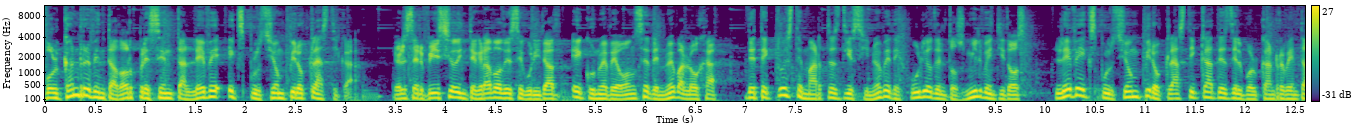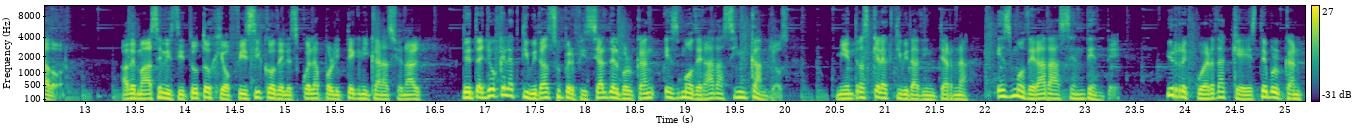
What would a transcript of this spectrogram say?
Volcán Reventador presenta leve expulsión piroclástica. El Servicio Integrado de Seguridad ECU 911 de Nueva Loja detectó este martes 19 de julio del 2022 leve expulsión piroclástica desde el volcán Reventador. Además, el Instituto Geofísico de la Escuela Politécnica Nacional detalló que la actividad superficial del volcán es moderada sin cambios, mientras que la actividad interna es moderada ascendente, y recuerda que este volcán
